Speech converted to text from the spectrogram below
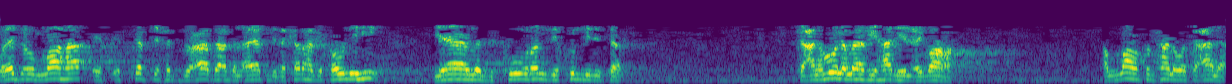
ويدعو الله يستفتح الدعاء بعد الآيات اللي ذكرها بقوله يا مذكورا بكل لسان. تعلمون ما في هذه العبارة؟ الله سبحانه وتعالى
